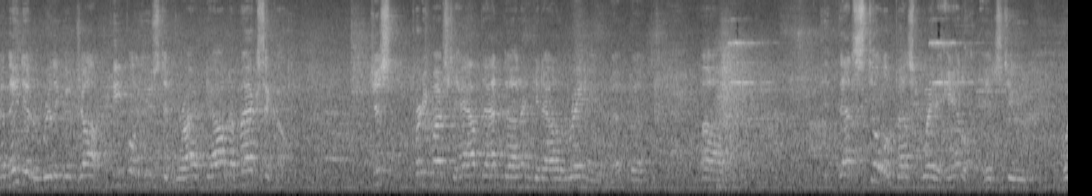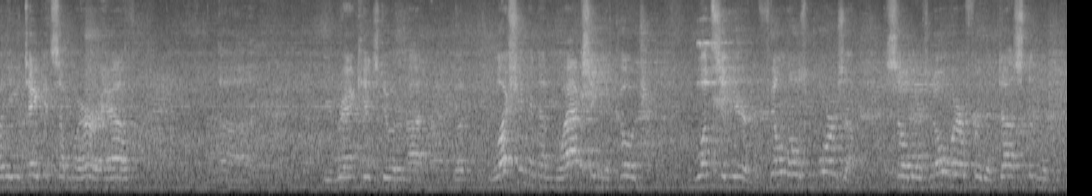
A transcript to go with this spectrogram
And they did a really good job. People used to drive down to Mexico just pretty much to have that done and get out of the rain a little bit. But um, that's still the best way to handle it. it. Is to whether you take it somewhere or have uh, your grandkids do it or not. But washing and then waxing the coach once a year fill those pores up, so there's nowhere for the dust and the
